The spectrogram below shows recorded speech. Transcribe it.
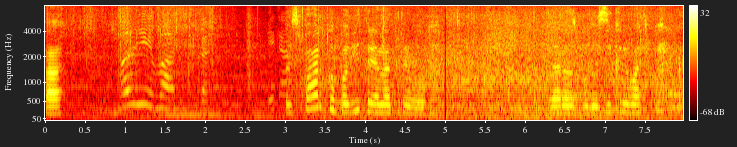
А з парку повітряна тривога. Зараз будуть закривати парк.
